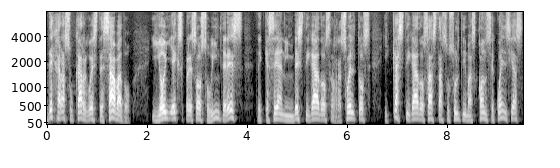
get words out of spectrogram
dejará su cargo este sábado y hoy expresó su interés de que sean investigados, resueltos y castigados hasta sus últimas consecuencias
